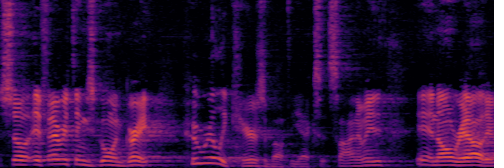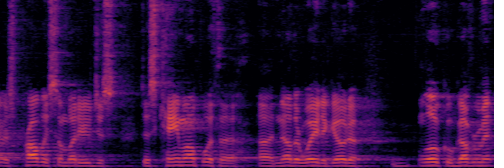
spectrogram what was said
So if everything's going great, who really cares about the exit sign? I mean, in all reality, it was probably somebody who just, just came up with a, another way to go to local government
